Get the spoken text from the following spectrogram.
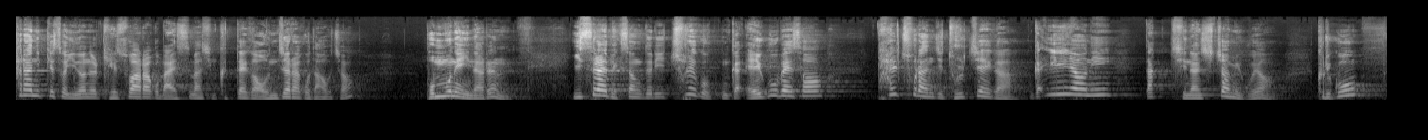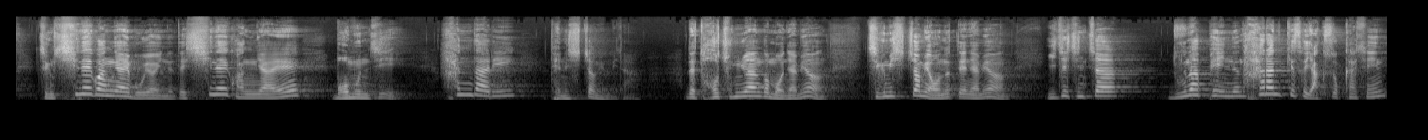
하나님께서 인원을 계수하라고 말씀하신 그때가 언제라고 나오죠? 본문의 이날은 이스라엘 백성들이 출애굽, 그러니까 애굽에서 탈출한 지 둘째 해가, 그러니까 1년이 딱 지난 시점이고요. 그리고 지금 신의 광야에 모여 있는데 신의 광야에 머문 지 한 달이 되는 시점입니다. 근데 더 중요한 건 뭐냐면 지금 이 시점이 어느 때냐면 이제 진짜 눈앞에 있는 하나님께서 약속하신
